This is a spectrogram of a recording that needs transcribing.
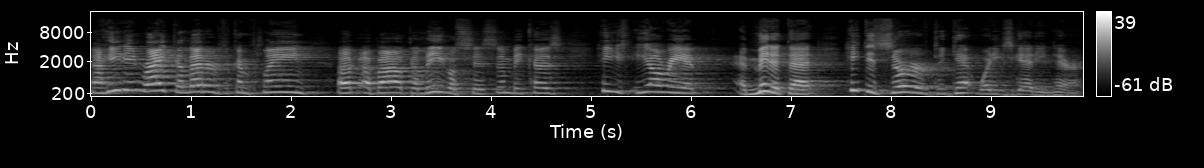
Now, he didn't write the letter to complain about the legal system because he, he already admitted that he deserved to get what he's getting there.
